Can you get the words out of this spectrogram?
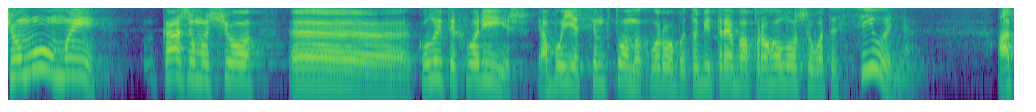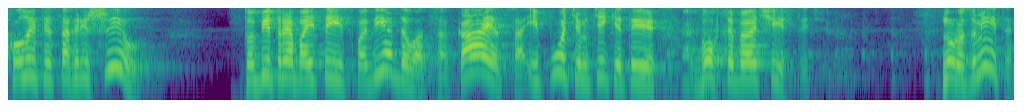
Чому ми кажемо, що е, коли ти хворієш або є симптоми хвороби, тобі треба проголошувати зцілення, а коли ти согрішив, тобі треба йти і сповідуватися, каятися, і потім тільки ти, Бог тебе очистить. Ну, розумієте?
